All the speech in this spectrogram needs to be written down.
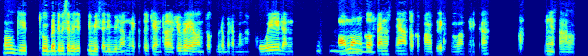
Oh gitu, berarti bisa bisa dibilang mereka tuh gentle juga ya untuk benar-benar mengakui dan hmm. ngomong ke fansnya atau ke publik bahwa mereka menyesal.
